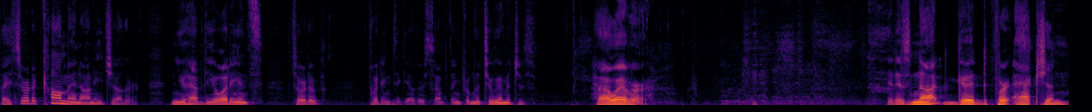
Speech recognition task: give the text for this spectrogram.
they sort of comment on each other. And you have the audience sort of putting together something from the two images. However, it is not good for action,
